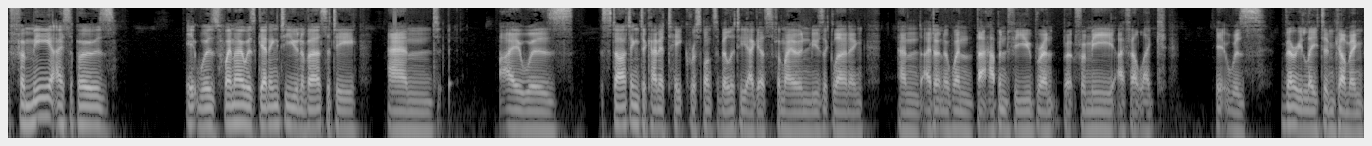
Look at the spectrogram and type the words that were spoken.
for me, I suppose it was when I was getting to university and I was starting to kind of take responsibility, I guess, for my own music learning. And I don't know when that happened for you, Brent, but for me, I felt like it was very late in coming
